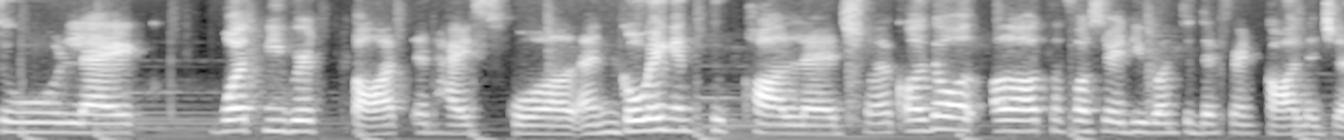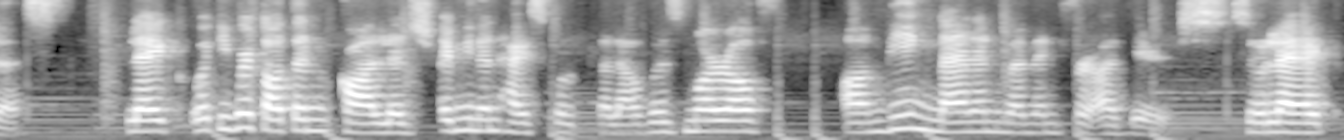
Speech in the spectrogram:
to like what we were taught in high school and going into college. Like, although a lot of us already went to different colleges, like what we were taught in college, I mean, in high school, pala, was more of um, being men and women for others. So, like,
